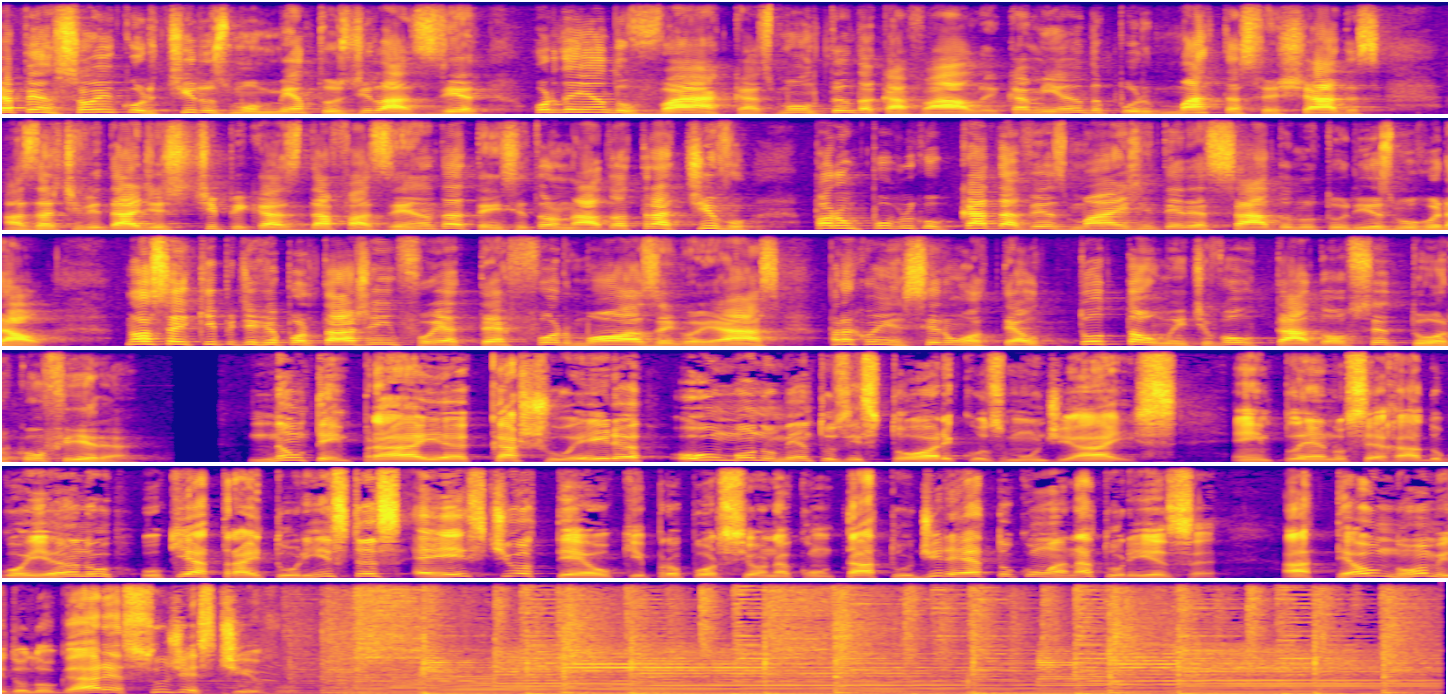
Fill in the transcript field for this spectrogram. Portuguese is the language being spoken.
Já pensou em curtir os momentos de lazer, ordenhando vacas, montando a cavalo e caminhando por matas fechadas? As atividades típicas da fazenda têm se tornado atrativo para um público cada vez mais interessado no turismo rural. Nossa equipe de reportagem foi até Formosa, em Goiás, para conhecer um hotel totalmente voltado ao setor. Confira. Não tem praia, cachoeira ou monumentos históricos mundiais. Em pleno Cerrado Goiano, o que atrai turistas é este hotel que proporciona contato direto com a natureza. Até o nome do lugar é sugestivo.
